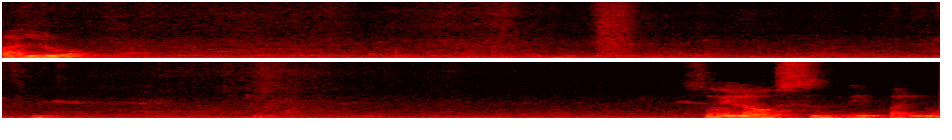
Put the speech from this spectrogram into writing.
పళ్ళు. సో ఇలా వస్తుంది పళ్ళు.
